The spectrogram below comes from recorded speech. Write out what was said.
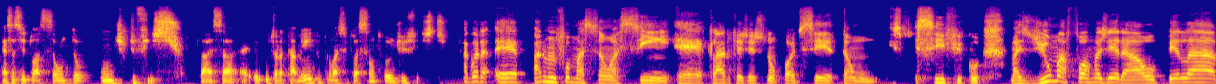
essa situação tão difícil, tá? Essa, o tratamento para uma situação tão difícil. Agora, é, para uma informação assim, é claro que a gente não pode ser tão específico, mas de uma forma geral, pela,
